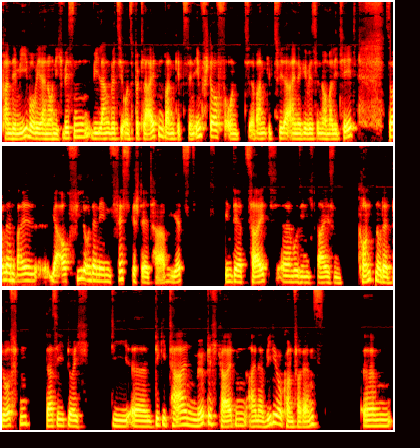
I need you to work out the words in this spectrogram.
Pandemie, wo wir ja noch nicht wissen, wie lange wird sie uns begleiten, wann gibt es den Impfstoff und äh, wann gibt es wieder eine gewisse Normalität, sondern weil ja auch viele Unternehmen festgestellt haben jetzt in der Zeit, äh, wo sie nicht reisen konnten oder durften, dass sie durch die äh, digitalen Möglichkeiten einer Videokonferenz ähm,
